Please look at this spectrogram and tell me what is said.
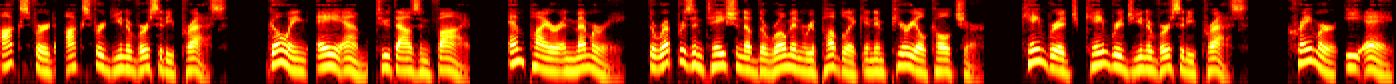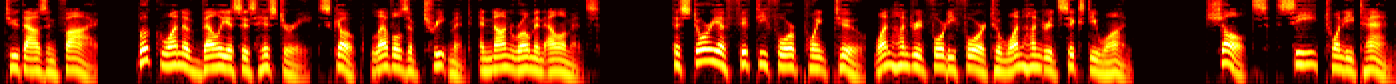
Oxford, Oxford University Press. Gowing, A. M. 2005. Empire and Memory. The Representation of the Roman Republic in Imperial Culture. Cambridge, Cambridge University Press. Kramer, E. A. 2005. Book 1 of Velleius's History, Scope, Levels of Treatment, and Non-Roman Elements. Historia 54.2, 144–161. Schultz, C. 2010.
